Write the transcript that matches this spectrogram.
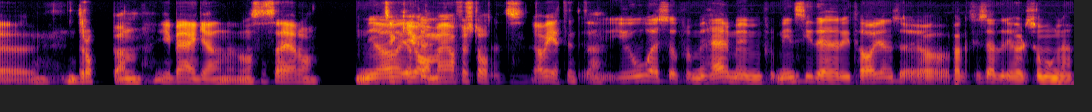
eh, droppen i bägaren vad man ska säga då. Ja, tycker jag, kan- men jag har förstått. Jag vet inte. Jo, alltså från, här, från min sida här i Italien så har jag faktiskt aldrig hört så många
